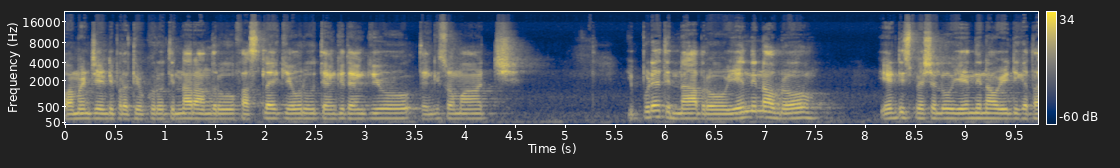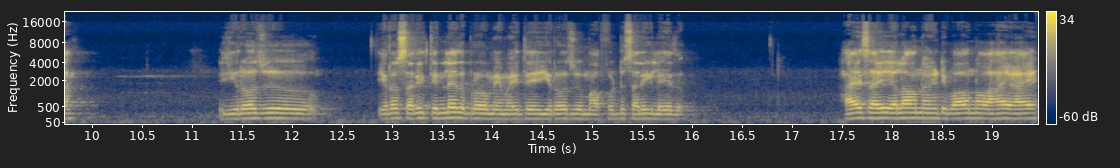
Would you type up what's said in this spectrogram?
కామెంట్ చేయండి ప్రతి ఒక్కరు. తిన్నారా అందరూ? ఫస్ట్ లైక్ ఎవరు? Thank you thank you thank you so much ఇప్పుడే తిన్నా బ్రో. ఏం తిన్నావు బ్రో? ఏంటి స్పెషల్ ఏం తిన్నావు? ఏంటి కథ? ఈరోజు ఈరోజు సరిగ్గా తినలేదు బ్రో మేమైతే ఈరోజు మా ఫుడ్ సరిగ్గా లేదు. హాయ్ సాయి ఎలా ఉన్నావు ఏంటి? బాగున్నావా? హాయ్ హాయ్.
